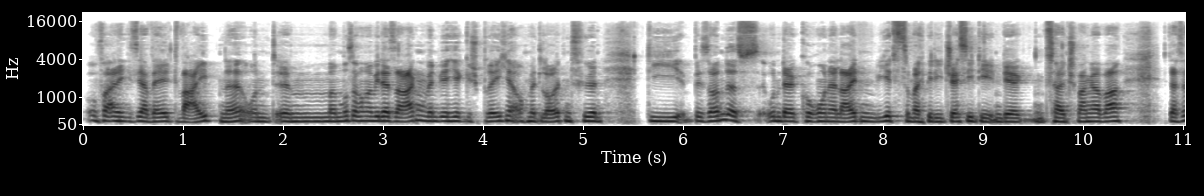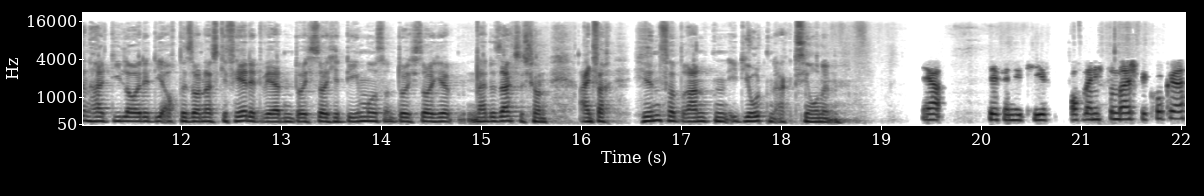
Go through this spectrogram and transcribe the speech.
und vor allen Dingen ist ja weltweit, ne? Und ähm, man muss auch immer wieder sagen, wenn wir hier Gespräche auch mit Leuten führen, die besonders unter Corona leiden, wie jetzt zum Beispiel die Jessie, die in der Zeit schwanger war, das sind halt die Leute, die auch besonders gefährdet werden durch solche Demos und durch solche, na du sagst es schon, einfach hirnverbrannten Idiotenaktionen. Ja, definitiv. Auch wenn ich zum Beispiel gucke,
